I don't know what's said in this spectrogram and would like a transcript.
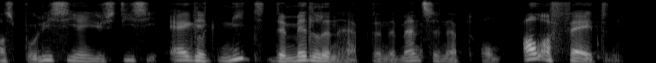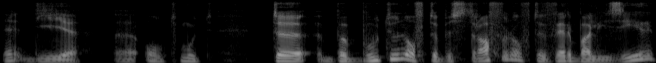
als politie en justitie eigenlijk niet de middelen hebt en de mensen hebt om alle feiten hè, die je uh, ontmoet te beboeten of te bestraffen of te verbaliseren,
